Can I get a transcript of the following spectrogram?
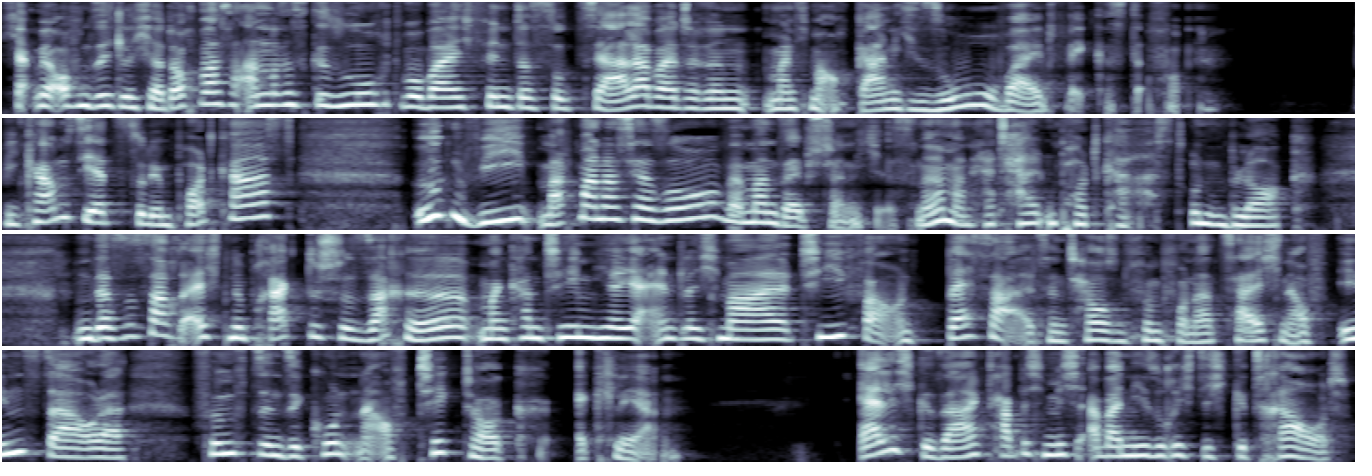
Ich habe mir offensichtlich ja doch was anderes gesucht, wobei ich finde, dass Sozialarbeiterin manchmal auch gar nicht so weit weg ist davon. Wie kam es jetzt zu dem Podcast? Irgendwie macht man das ja so, wenn man selbstständig ist. Ne? Man hat halt einen Podcast und einen Blog. Und das ist auch echt eine praktische Sache. Man kann Themen hier ja endlich mal tiefer und besser als in 1500 Zeichen auf Insta oder 15 Sekunden auf TikTok erklären. Ehrlich gesagt habe ich mich aber nie so richtig getraut.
